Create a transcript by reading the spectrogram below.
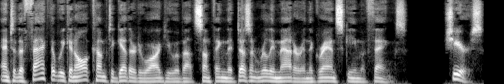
and to the fact that we can all come together to argue about something that doesn't really matter in the grand scheme of things. Cheers.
